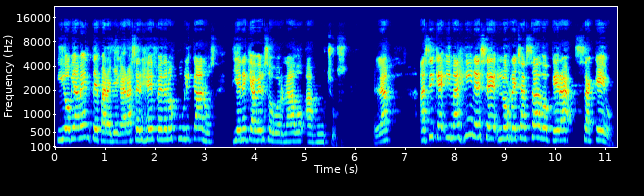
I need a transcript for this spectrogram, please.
Y obviamente para llegar a ser jefe de los publicanos tiene que haber sobornado a muchos, ¿verdad? Así que imagínese lo rechazado que era Saqueo.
